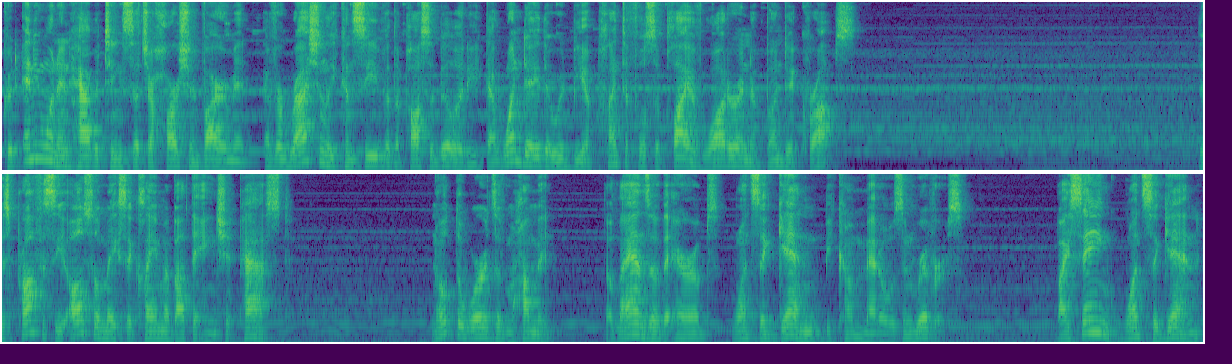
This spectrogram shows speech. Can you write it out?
Could anyone inhabiting such a harsh environment ever rationally conceive of the possibility that one day there would be a plentiful supply of water and abundant crops? This prophecy also makes a claim about the ancient past. Note the words of Muhammad, the lands of the Arabs once again become meadows and rivers. By saying once again,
